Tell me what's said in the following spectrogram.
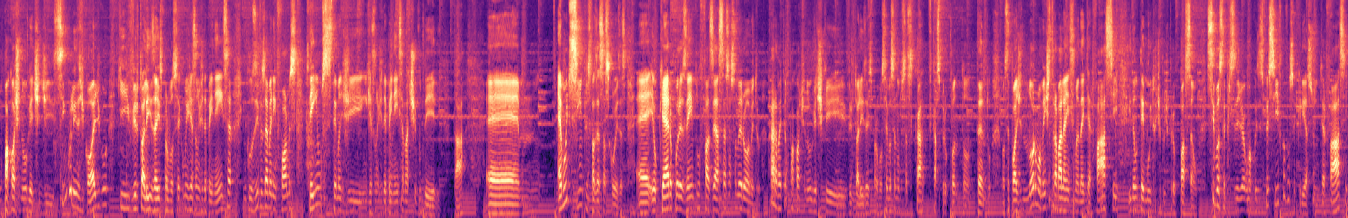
um pacote Nugget de 5 linhas de código que virtualiza isso para você como injeção de dependência. Inclusive o Xamarin Forms tem um sistema de injeção de dependência nativo dele, tá? É, É muito simples fazer essas coisas. É, eu quero, por exemplo, fazer acesso acelerômetro. Cara, vai ter um pacote Nugget que virtualiza isso para você, você não precisa ficar, ficar se preocupando tanto. Você pode normalmente trabalhar em cima da interface e não ter muito tipo de preocupação. Se você precisa de alguma coisa específica, você cria a sua interface,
